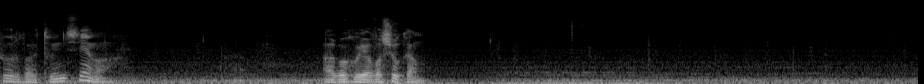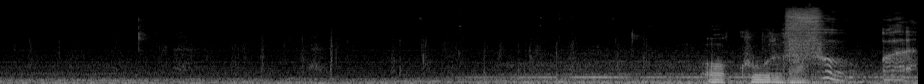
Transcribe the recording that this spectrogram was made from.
Kurwa, tu nic nie ma. Albo chujowo szukam. O kurwa. Fu. e.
